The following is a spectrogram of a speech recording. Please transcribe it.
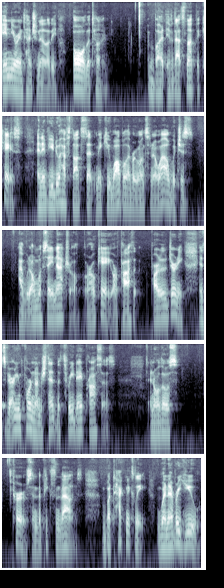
in your intentionality all the time. But if that's not the case, and if you do have thoughts that make you wobble every once in a while, which is, I would almost say natural or okay or part of the journey, it's very important to understand the three-day process and all those curves and the peaks and valleys. But technically, whenever you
